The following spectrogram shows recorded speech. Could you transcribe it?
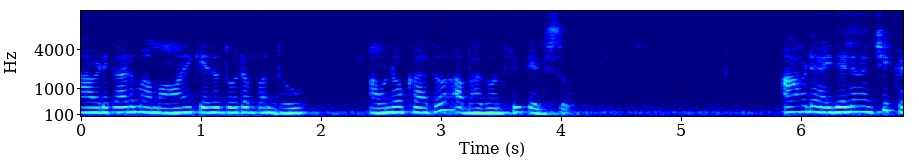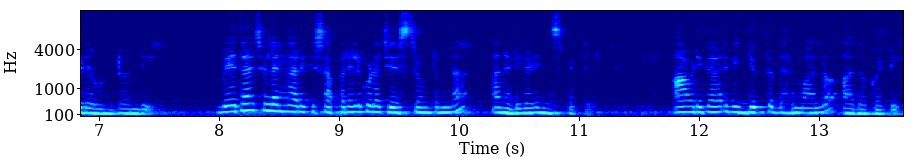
ఆవిడ గారు మా మామయ్యకి ఏదో దూర బంధువు అవునో కాదో ఆ భగవంతుడికి తెలుసు. ఆవిడ ఐదేళ్ళ నుంచి ఇక్కడే ఉంటుంది. వేదాచలం గారికి సపరీలు కూడా చేస్తుంటుందా? అని అడిగాడు ఇన్స్పెక్టర్. ఆవిడ గారి విద్యుక్త ధర్మాల్లో అదొకటి.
